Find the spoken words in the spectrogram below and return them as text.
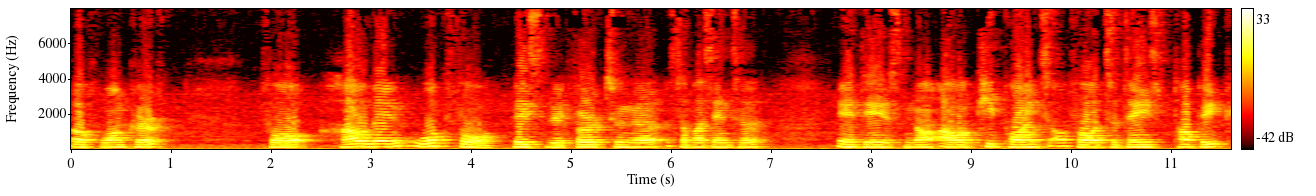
of one curve. For how they work for, please refer to the support center. It is not our key point for today's topic.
